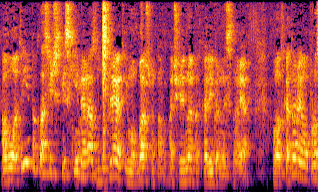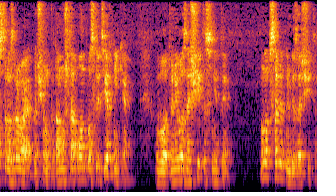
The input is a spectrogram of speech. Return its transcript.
Вот, и по классической схеме раз вдупляют ему в башню там, очередной подкалиберный снаряд, вот, который его просто разрывает. Почему? Потому что он после техники, вот, у него защита сняты. Он абсолютно беззащитен.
